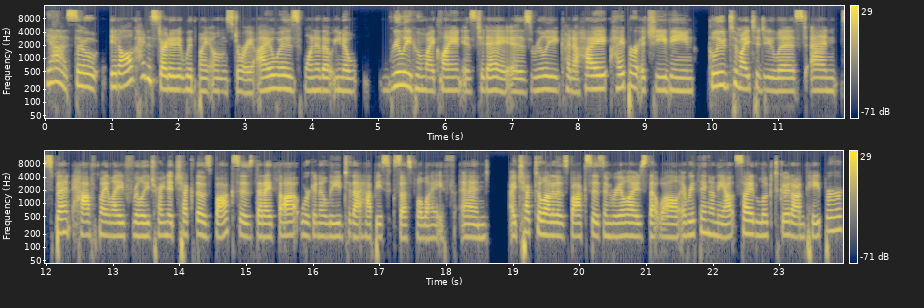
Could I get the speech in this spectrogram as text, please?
Yeah, so it all kind of started with my own story. I was one of the, you know, really who my client is today is really kind of high hyper achieving glued to my to-do list and spent half my life really trying to check those boxes that I thought were going to lead to that happy successful life and I checked a lot of those boxes and realized that while everything on the outside looked good on paper,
